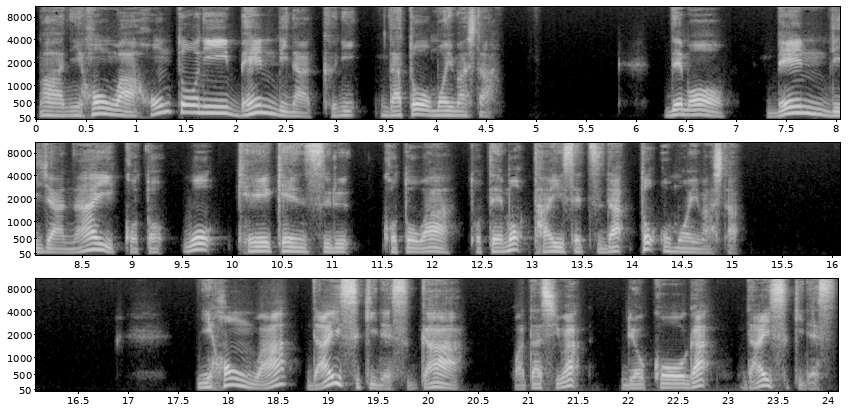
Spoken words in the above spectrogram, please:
まあ日本は本当に便利な国だと思いました。でも、便利じゃないことを経験することはとても大切だと思いました。日本は大好きですが、私は旅行が大好きです。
